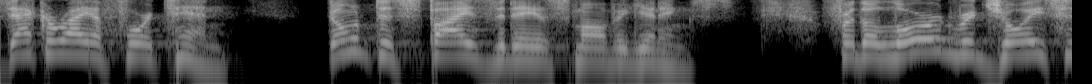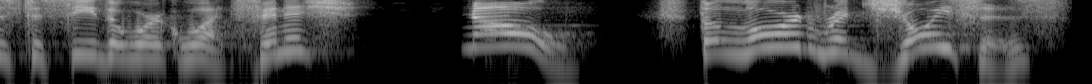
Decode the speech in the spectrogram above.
Zechariah 4:10. Don't despise the day of small beginnings. For the Lord rejoices to see the work what? Finish? No. The Lord rejoices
